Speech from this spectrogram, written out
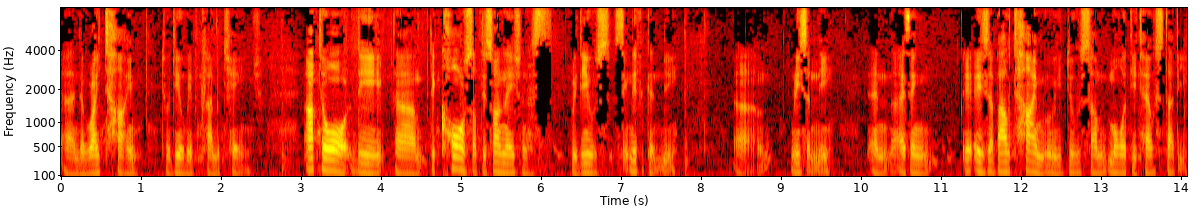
and the right time to deal with climate change. After all, the, um, the cost of desalination has reduced significantly um, recently, and I think it is about time we do some more detailed study.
